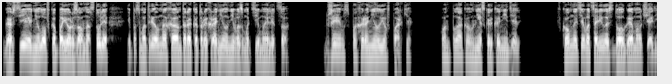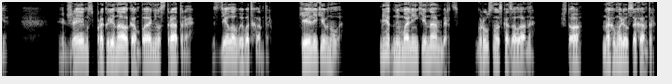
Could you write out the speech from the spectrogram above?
Гарсия неловко поерзал на стуле и посмотрел на Хантера, который хранил невозмутимое лицо. Джеймс похоронил ее в парке. Он плакал несколько недель. В комнате воцарилось долгое молчание. Джеймс проклинал компанию Стратора, сделал вывод Хантер. Келли кивнула. «Бедный маленький Намбертс», — грустно сказала она. «Что?» — нахмурился Хантер.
